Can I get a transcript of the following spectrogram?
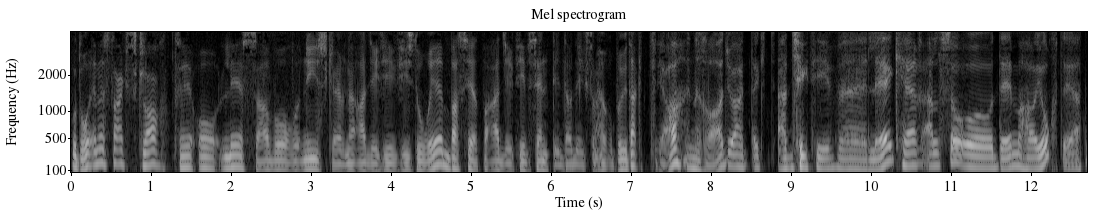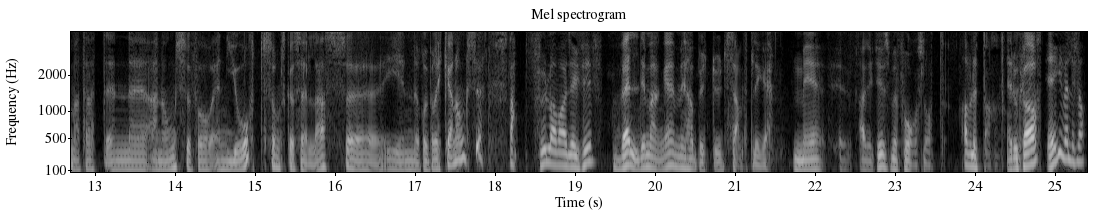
Og da er vi straks klar til å lese vår nyskrevne adjektivhistorie, basert på adjektiv sendt inn av deg som hører på utakt. Ja, en radioadjektiv eh, lek her altså, og det vi har gjort er at vi har tatt en eh, annonse for en hjort som skal selges eh, i en rubrikkannonse. Stappfull av adjektiv, Veldig mange, vi har byttet ut samtlige. med adjektiv som er foreslått av lytter. Er du klar? Jeg er veldig klar.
